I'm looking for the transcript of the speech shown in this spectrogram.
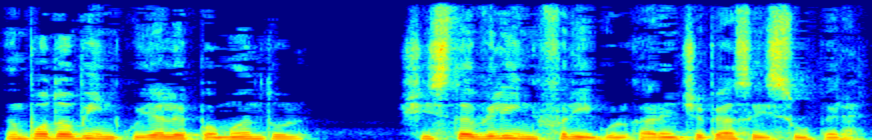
împodobind cu ele pământul și stăvilind frigul care începea să-i supere.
